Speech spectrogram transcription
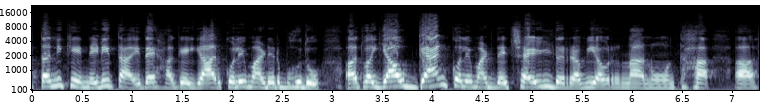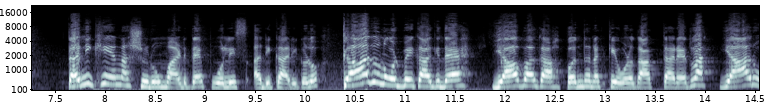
ತನಿಖೆ ನಡೀತಾ ಇದೆ. ಹಾಗೆ ಯಾರು ಕೊಲೆ ಮಾಡಿರಬಹುದು ಅಥವಾ ಯಾವ ಗ್ಯಾಂಗ್ ಕೊಲೆ ಮಾಡಿದೆ ಚೈಲ್ಡ್ ರವಿ ಅವರನ್ನ ಅನ್ನುವಂತಹ ತನಿಖೆಯನ್ನ ಶುರು ಮಾಡಿದೆ ಪೊಲೀಸ್ ಅಧಿಕಾರಿಗಳು. ಕಾದು ನೋಡ್ಬೇಕಾಗಿದೆ, ಯಾವಾಗ ಬಂಧನಕ್ಕೆ ಒಳಗಾಗ್ತಾರೆ ಅಥವಾ ಯಾರು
